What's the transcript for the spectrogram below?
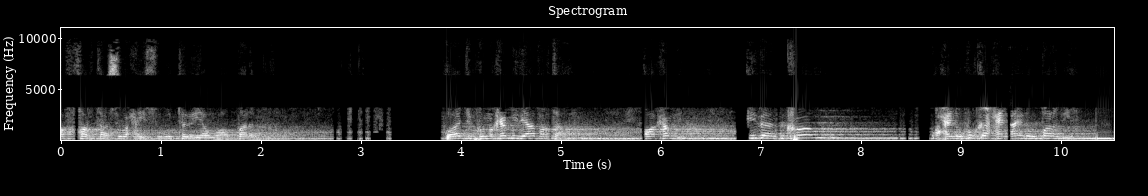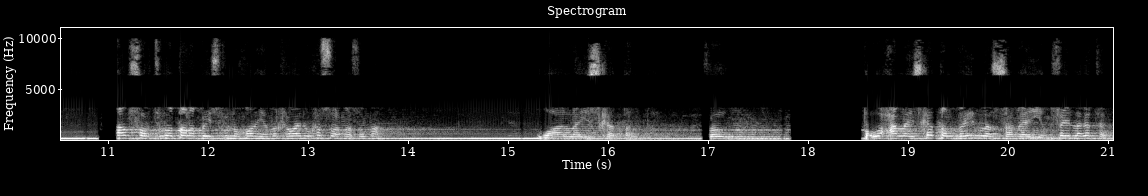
afartaasi waxay isugu tegayaan waa alab waajibku ma ka mid yahay afartaa waa ka mid. Idan kow waxaynu ku qeexaynaa inuu alab yahay. Afartuba alab bay isku noqonaya marka waa inuu ka socmaa sooma waa la yska dalbay o ma waxaa la yska dalbay in la sameeyo mise in laga tago?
